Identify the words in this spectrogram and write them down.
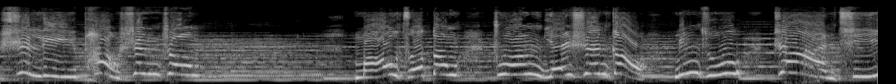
是礼炮声中，毛泽东庄严宣告民族站起。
